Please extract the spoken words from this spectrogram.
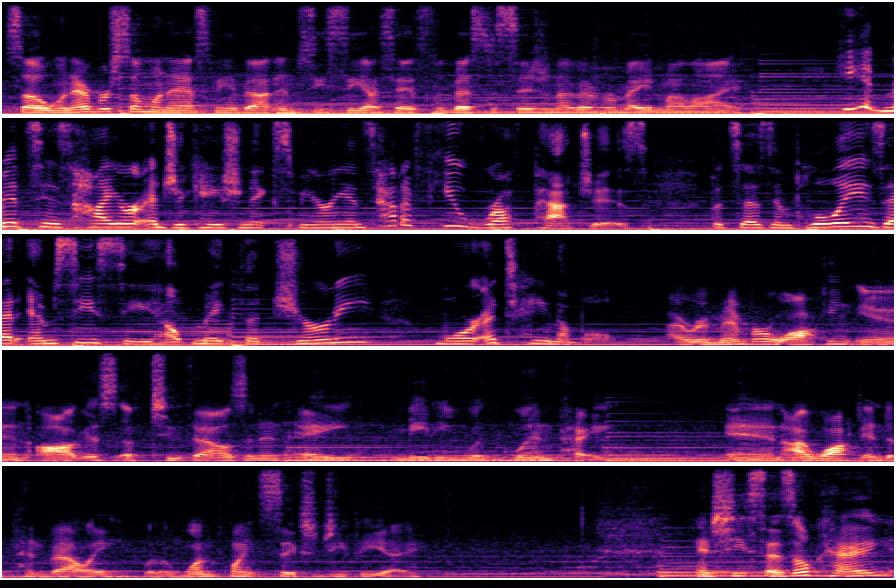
So whenever someone asks me about MCC, I say it's the best decision I've ever made in my life. He admits his higher education experience had a few rough patches, but says employees at MCC helped make the journey more attainable. I remember walking in August of 2008, meeting with Gwen Pate, and I walked into Penn Valley with a 1.6 GPA. And she says, okay,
